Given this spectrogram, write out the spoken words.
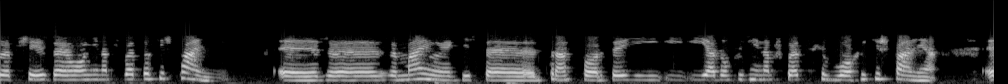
że przyjeżdżają oni na przykład do Hiszpanii, y, że, że mają jakieś te transporty i, i, i jadą później na przykład Włochy, Hiszpania. Y,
